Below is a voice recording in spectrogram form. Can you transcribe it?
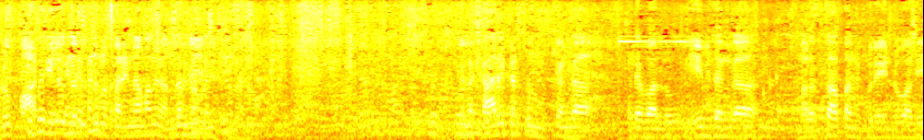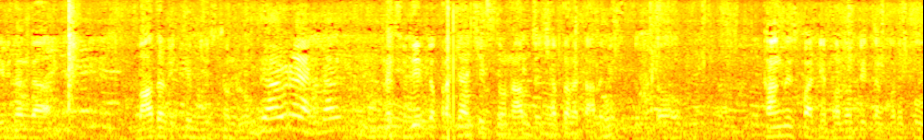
ఇప్పుడు పార్టీలో జరుగుతున్న పరిణామాలను అందరూ గమనిస్తున్నారు. వీళ్ళ కార్యకర్తలు ముఖ్యంగా అంటే వాళ్ళు ఏ విధంగా మనస్తాపానికి గురైండ్రు వాళ్ళు ఏ విధంగా బాధ వ్యక్తం చేస్తున్నారు అంటే సుదీర్ఘ ప్రజాశీస్తో నాలుగు దశాబ్దాల కాలం ఎదుగుతుందో కాంగ్రెస్ పార్టీ బలోపేతం కొరకు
